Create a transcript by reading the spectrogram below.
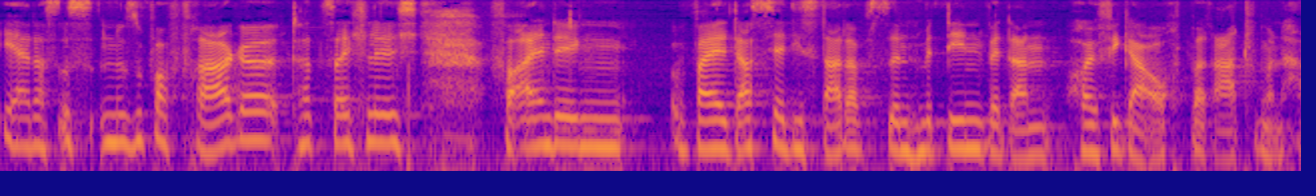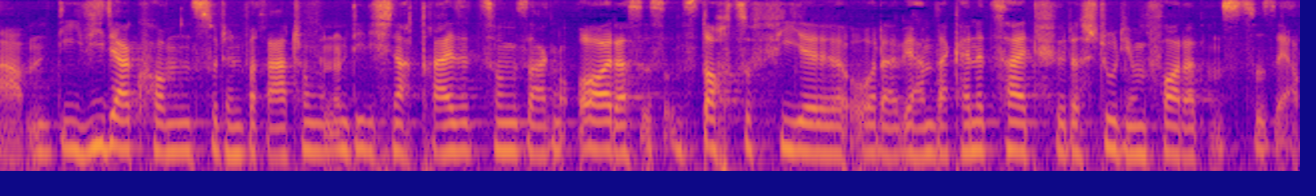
Ja, das ist eine super Frage tatsächlich. Vor allen Dingen weil das ja die Startups sind, mit denen wir dann häufiger auch Beratungen haben, die wiederkommen zu den Beratungen und die nicht nach drei Sitzungen sagen, oh, das ist uns doch zu viel oder wir haben da keine Zeit für, das Studium fordert uns zu sehr.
